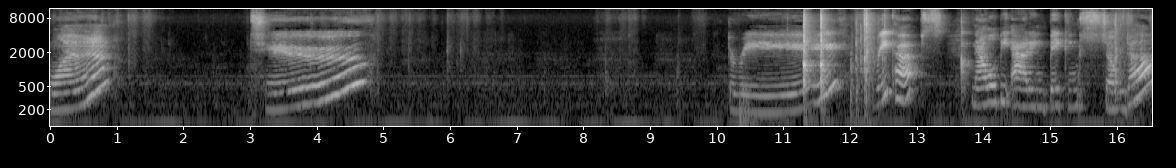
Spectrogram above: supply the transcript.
One, two, three, three cups. Now we'll be adding baking soda.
